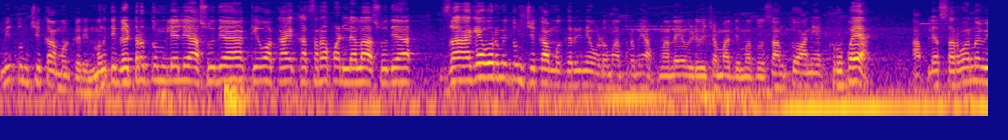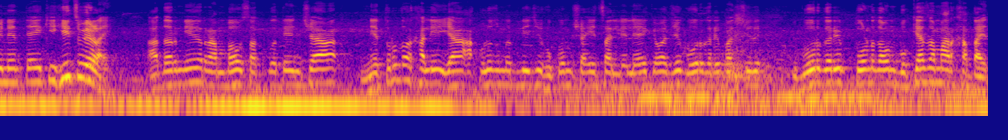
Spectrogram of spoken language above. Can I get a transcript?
मी तुमची कामं करीन. मग ते गटर तुंबलेले असू द्या किंवा काय कचरा पडलेला असू द्या जाग्यावर मी तुमची कामं करीन एवढं मात्र मी आपणाला या व्हिडिओच्या माध्यमातून सांगतो. आणि कृपया आपल्या सर्वांना विनंती आहे की हीच वेळ आहे. आदरणीय रामभाऊ सातपुतेंच्या नेतृत्वाखाली या अकलूजमधली जी हुकुमशाही चाललेली आहे किंवा जे गोरगरिबांची गोरगरीब तोंड जाऊन बुक्याचा मार खात आहेत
